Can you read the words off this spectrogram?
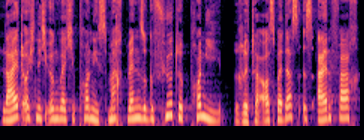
Leiht euch nicht irgendwelche Ponys. Macht, wenn so geführte Ponyritte aus, weil das ist einfach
